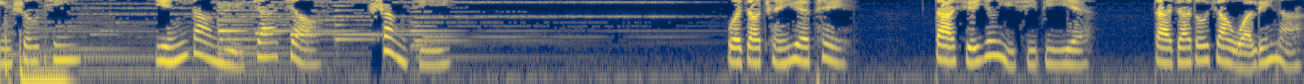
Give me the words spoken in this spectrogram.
迎收听《淫荡女家教》上集。我叫陈月佩。大学英语系毕业，大家都叫我丽娜。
